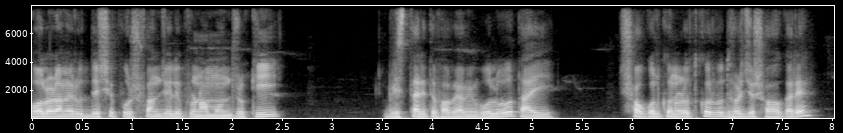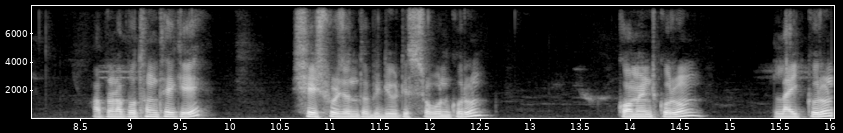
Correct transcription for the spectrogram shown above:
বলরামের উদ্দেশ্যে পুষ্পাঞ্জলি, প্রণাম মন্ত্র কী? বিস্তারিতভাবে আমি বলব, তাই সকলকে অনুরোধ করব ধৈর্য সহকারে। আপনারা প্রথম থেকে শেষ পর্যন্ত ভিডিওটি শ্রবণ করুন, কমেন্ট করুন, লাইক করুন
